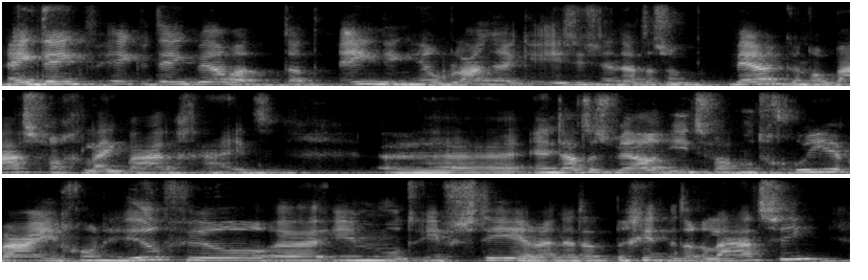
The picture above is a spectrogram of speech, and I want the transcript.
Ik denk, ik denk wel dat, dat één ding heel belangrijk is, is en dat is op werken op basis van gelijkwaardigheid. Uh, en dat is wel iets wat moet groeien, waar je gewoon heel veel uh, in moet investeren. En dat begint met de relatie,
